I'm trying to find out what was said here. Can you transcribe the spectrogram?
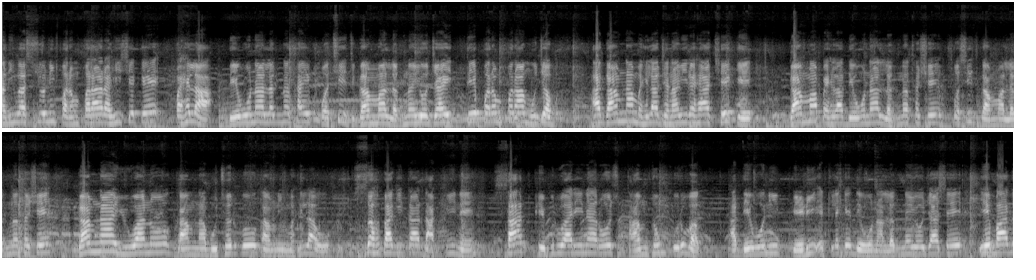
આદિવાસીઓની પરંપરા રહી છે કે પહેલા દેવોના લગ્ન થાય, પછી જ ગામમાં લગ્ન યોજાય. તે પરંપરા મુજબ આ ગામના મહિલા જણાવી રહ્યા છે કે ગામમાં પહેલા દેવોના લગ્ન થશે, પછી જ ગામમાં લગ્ન થશે. ગામના યુવાનો, ગામના બુઝુર્ગો, ગામની મહિલાઓ સહભાગિતા દાખવીને સાત ફેબ્રુઆરીના રોજ ધામધૂમપૂર્વક આ દેવોની પેઢી એટલે કે દેવોના લગ્ન યોજાશે. એ બાદ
